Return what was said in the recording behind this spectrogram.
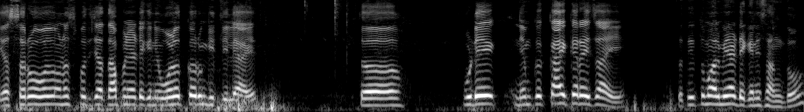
या सर्व वनस्पतीची आता आपण या ठिकाणी ओळख करून घेतलेल्या आहेत. तर पुढे नेमकं काय करायचं आहे तर ते तुम्हाला मी या ठिकाणी सांगतो.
